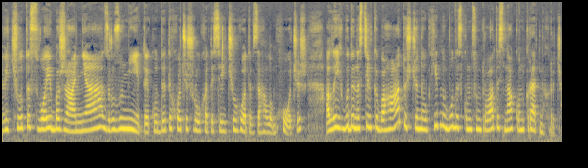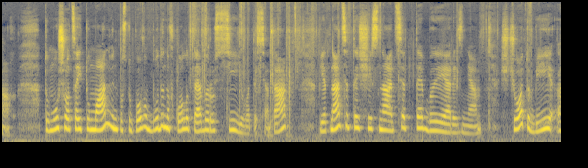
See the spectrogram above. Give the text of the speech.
відчути свої бажання, зрозуміти, куди ти хочеш рухатися і чого ти взагалом хочеш. Але їх буде настільки багато, що необхідно буде сконцентруватись на конкретних речах. Тому що цей туман він поступово буде навколо тебе розсіюватися. так? 15-16 березня. Що тобі е,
